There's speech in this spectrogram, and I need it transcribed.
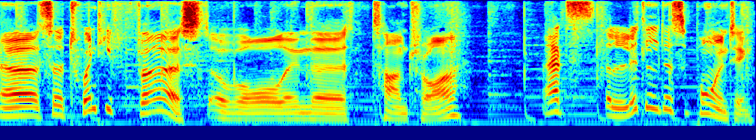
Uh, so 21st overall in the time trial. That's a little disappointing.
